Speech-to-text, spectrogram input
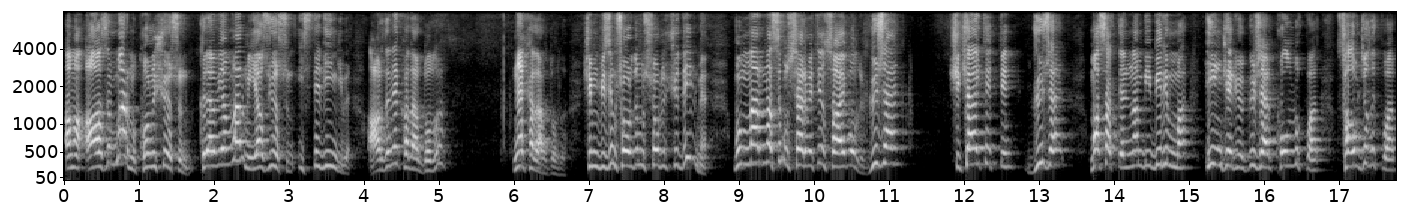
Ama ağzın var mı? Konuşuyorsun. Klavyen var mı? Yazıyorsun. istediğin gibi. Ardı ne kadar dolu? Ne kadar dolu? Şimdi bizim sorduğumuz soru şu değil mi? Bunlar nasıl bu servetin sahibi olur? Güzel. Şikayet ettin. Güzel. Masak denilen bir birim var. İnceliyor. Güzel. Kolluk var. Savcılık var.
